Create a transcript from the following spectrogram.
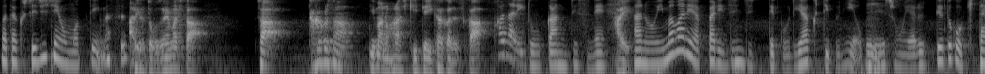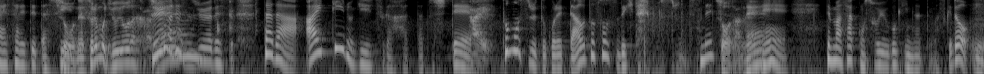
私自身思っています。ありがとうございました。さあ高倉さん今の話聞いていかがですか？かなり同感ですね、はい、あの今までやっぱり人事ってこうリアクティブにオペレーションをやるっていうところを期待されてたし、うん、そうねそれも重要だから、ね、重要です重要です。ただ IT の技術が発達して、はい、ともするとこれってアウトソースできたりもするんですね。そうだね、ええでまあ、昨今そういう動きになってますけど、うん、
